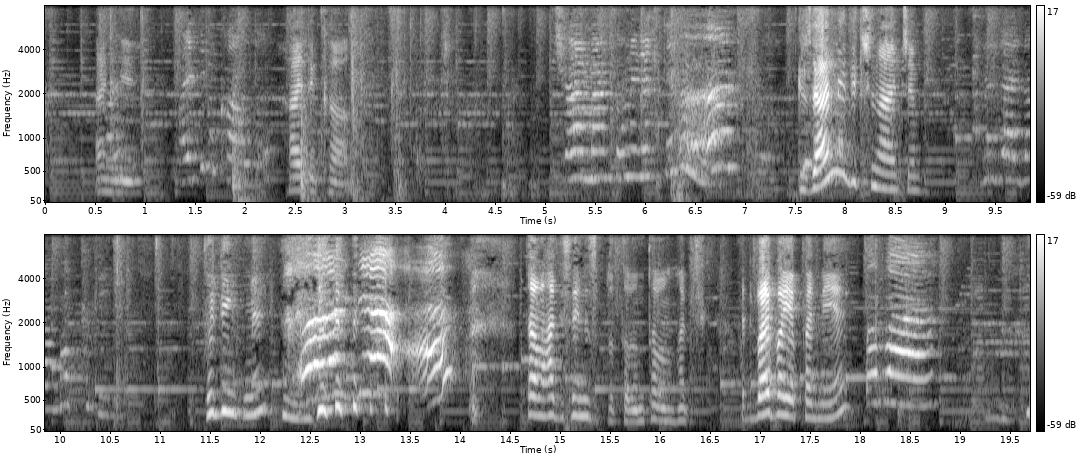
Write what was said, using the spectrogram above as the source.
Anne. Hadi mi kaldı? Haydi kaldı. An ben sana göstereyim? Güzel miydi Çınar'cığım? Güzeldi ama puding. Puding mi? tamam hadi seni zıplatalım tamam hadi. Hadi bay bay yap anneye.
